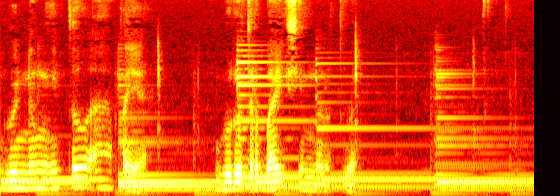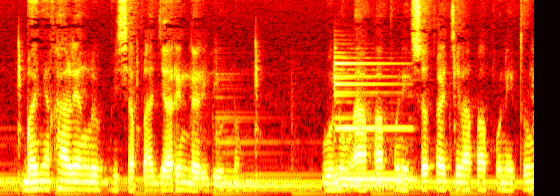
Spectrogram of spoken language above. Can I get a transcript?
Gunung itu apa ya? Guru terbaik sih menurut gue banyak hal yang lo bisa pelajarin dari gunung. Gunung apa pun itu sekecil apa pun itu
